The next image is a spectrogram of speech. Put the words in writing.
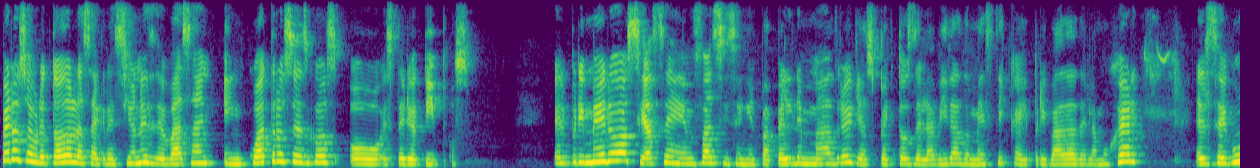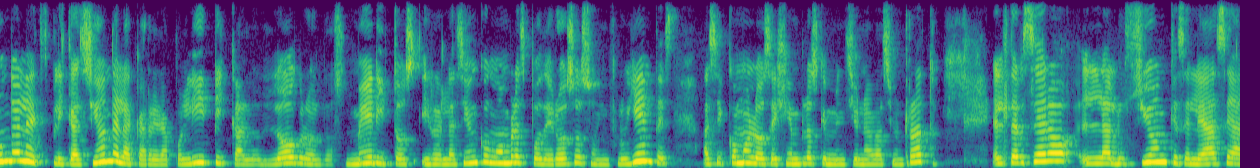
pero sobre todo las agresiones se basan en cuatro sesgos o estereotipos. El primero se hace énfasis en el papel de madre y aspectos de la vida doméstica y privada de la mujer. El segundo en la explicación de la carrera política, los logros, los méritos y relación con hombres poderosos o influyentes, así como los ejemplos que mencionaba hace un rato. El tercero, la alusión que se le hace a,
